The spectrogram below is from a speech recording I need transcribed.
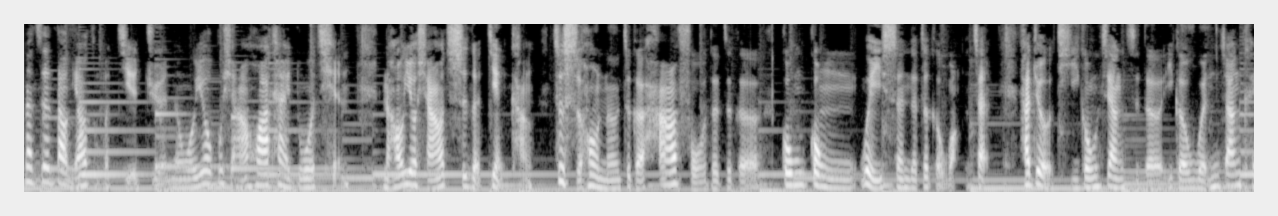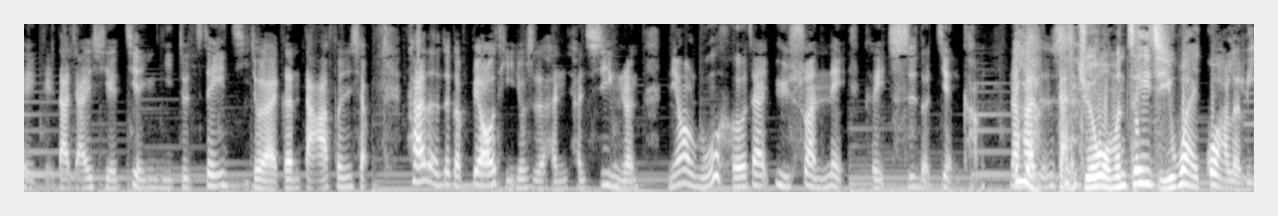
那这到底要怎么解决呢？我又不想要花太多钱，然后又想要吃的健康。这时候呢，这个哈佛的这个公共卫生的这个网站，它就有提供这样子的一个文章，可以给大家一些建议。就这一集就来跟大家分享，它的这个标题就是很很吸引人。你要如何在预算内可以吃得健康？那它、就是、感觉我们这一集外挂了理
